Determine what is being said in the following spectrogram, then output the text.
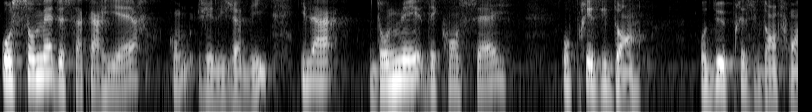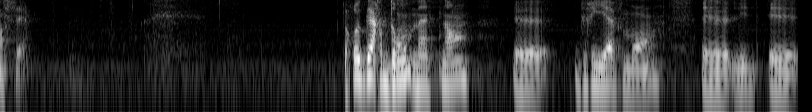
Au sommet de sa carrière, comme j'ai déjà dit, il a donné des conseils aux deux présidents français. Regardons maintenant brièvement euh, euh,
